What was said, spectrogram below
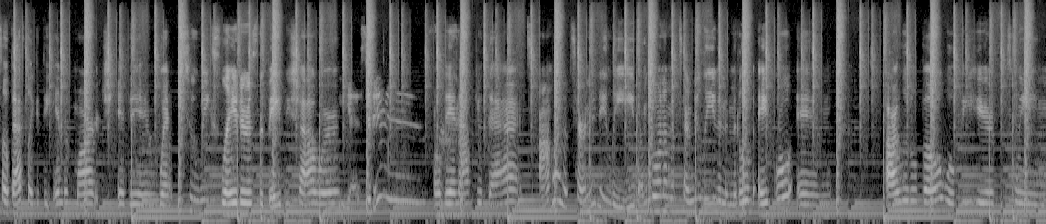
so that's like at the end of March, and then went two weeks later is the baby shower, yes, it is. and then after that I'm on maternity leave. I'm going on maternity leave in the middle of April, and our little beau will be here between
